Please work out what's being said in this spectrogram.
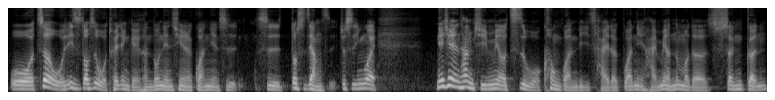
我这我一直都是我推荐给很多年轻人的观念是是都是这样子，就是因为年轻人他们其实没有自我控管理财的观念，还没有那么的生根。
